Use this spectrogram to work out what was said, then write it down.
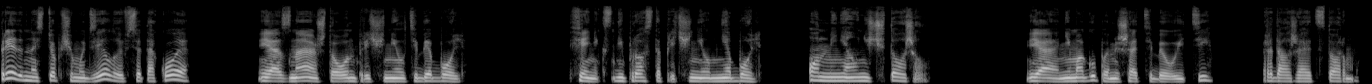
Преданность общему делу и все такое. Я знаю, что он причинил тебе боль. Феникс не просто причинил мне боль. Он меня уничтожил. «Я не могу помешать тебе уйти», — продолжает Сторм.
